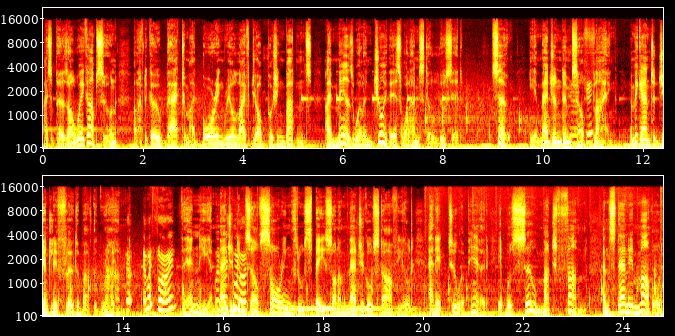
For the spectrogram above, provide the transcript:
I suppose I'll wake up soon. I'll have to go back to my boring real life job pushing buttons. I may as well enjoy this while I'm still lucid. So he imagined himself flying and began to gently float above the ground. Uh, am I flying? Then he imagined himself soaring through space on a magical starfield, and it too appeared. It was so much fun, and Stanley marveled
